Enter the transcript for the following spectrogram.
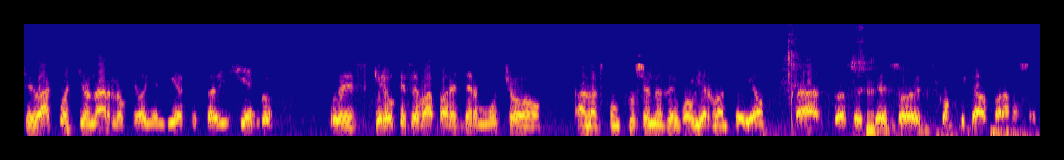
se va a cuestionar lo que hoy en día se está diciendo, pues creo que se va a parecer mucho a las conclusiones del gobierno anterior. Entonces eso es complicado para nosotros.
